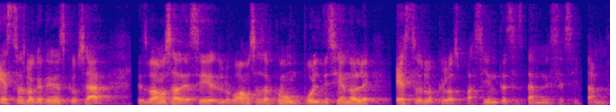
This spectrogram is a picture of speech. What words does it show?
esto es lo que tienes que usar, les vamos a decir, lo vamos a hacer como un pull diciéndole, esto es lo que los pacientes están necesitando.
